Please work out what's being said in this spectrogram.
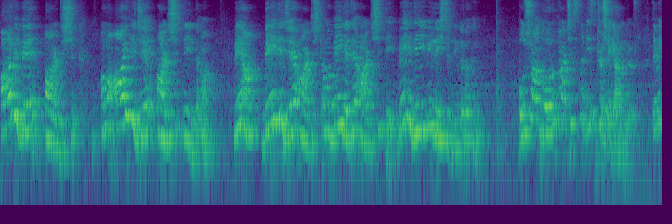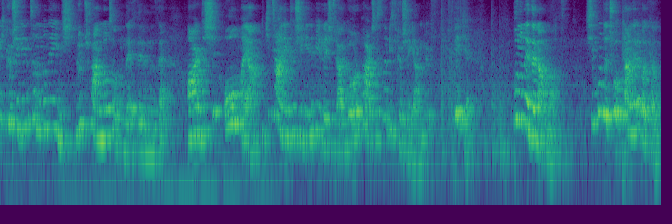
A ve B ardışık ama A ile C ardışık değil değil mi? Veya B ile C ardışık ama B ile D ardışık değil. B ile D'yi birleştirdiğimde bakın oluşan doğru parçasına biz köşegen diyoruz. Demek ki köşegenin tanımı neymiş? Lütfen not alın defterinize. Ardışık olmayan iki tane köşegeni birleştiren doğru parçasına biz köşegen diyoruz. Peki, bunu neden anlattım? Şimdi burada çokgenlere bakalım.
